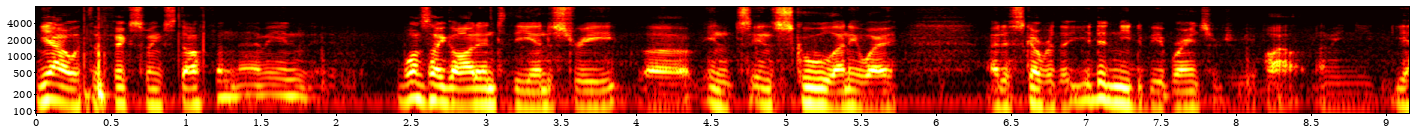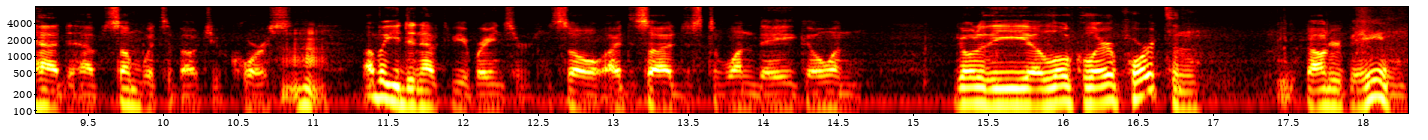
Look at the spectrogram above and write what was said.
yeah, with the fixed wing stuff, and I mean, once I got into the industry, uh, in in school anyway, I discovered that you didn't need to be a brain surgeon to be a pilot. I mean, you, you had to have some wits about you, of course, uh, but you didn't have to be a brain surgeon. So I decided just to one day go and go to the uh, local airport and Boundary Bay and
